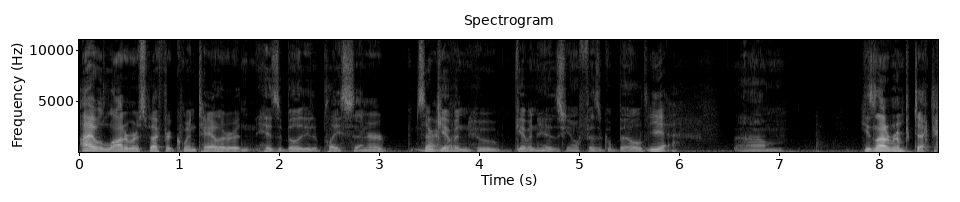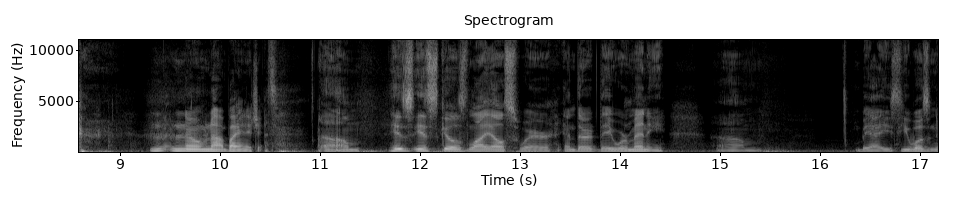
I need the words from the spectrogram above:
I have a lot of respect for Quinn Taylor and his ability to play center, Certainly. given who, given his you know physical build. Yeah. Um, he's not a rim protector. N- no, not by any chance. um, his his skills lie elsewhere, and there they were many. Um, but yeah, he's, he wasn't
